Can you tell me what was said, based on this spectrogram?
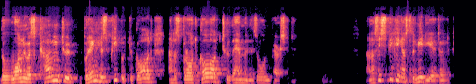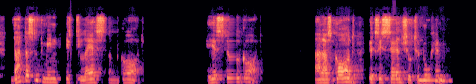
the one who has come to bring his people to God and has brought God to them in his own person. And as he's speaking as the mediator, that doesn't mean he's less than God. He is still God. And as God, it's essential to know him.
